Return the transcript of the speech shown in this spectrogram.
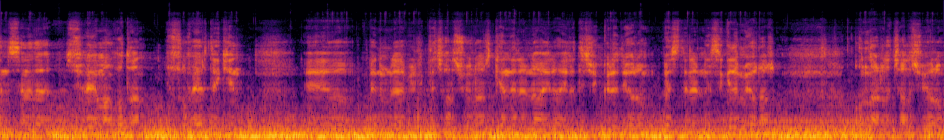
kendisine de Süleyman Kotan, Yusuf Ertekin e, benimle birlikte çalışıyorlar. Kendilerine ayrı ayrı teşekkür ediyorum. Bestelerini esirgemiyorlar. Onlarla çalışıyorum.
